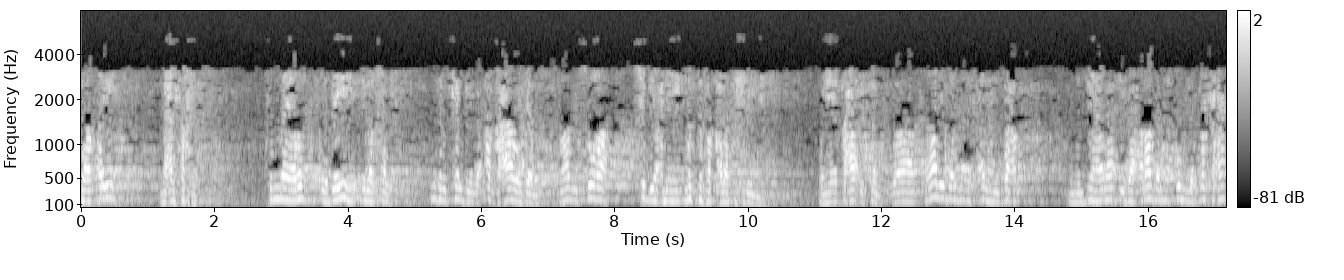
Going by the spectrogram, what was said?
ساقيه مع الفخذ. ثم يرد يديه إلى الخلف مثل الكلب إذا أقعى وجلس وهذه الصورة شب يعني متفق على تحريمها وهي إقعاء الكلب. وغالبا ما يفعلها البعض من الجهلاء إذا أراد أن يقوم للركعة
